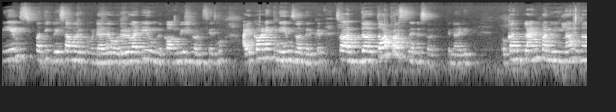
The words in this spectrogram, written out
நேம்ஸ் பத்தி பேசாம இருக்க முடியாது. ஒரு ஒரு வாட்டி உங்க காம்பினேஷன் ஒன்று சேரும் ஐகானிக் நேம்ஸ் வந்திருக்கு. ஸோ அந்த தாட் ப்ராசஸ் என்ன சார் பின்னாடி? உட்காந்து பிளான் பண்ணுவீங்களா? இல்லை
